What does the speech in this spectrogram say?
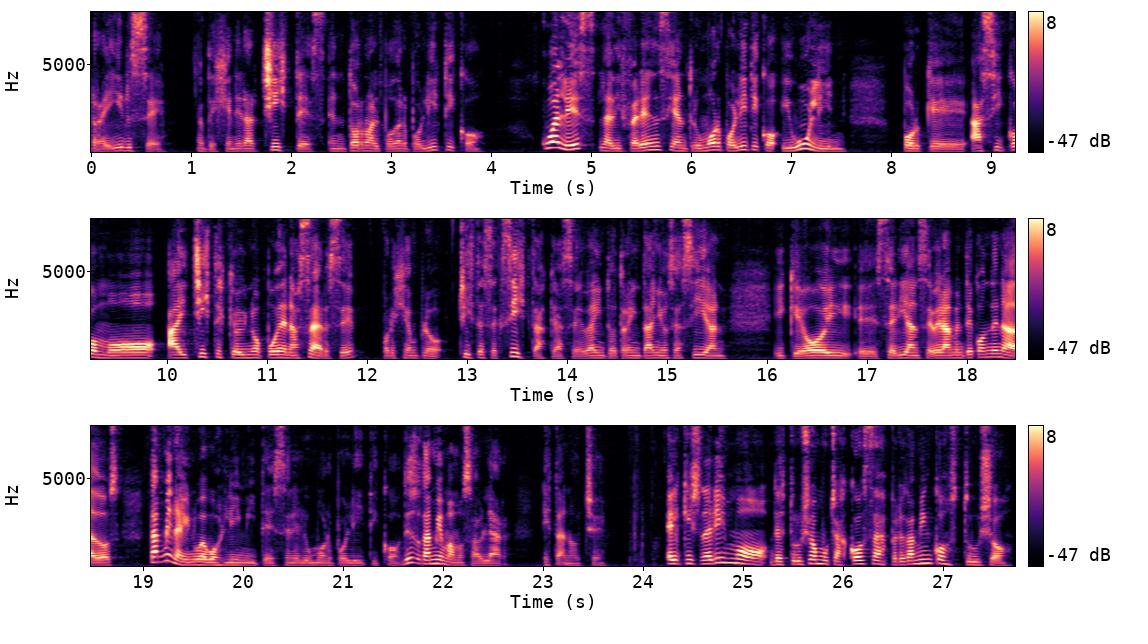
reírse, de generar chistes en torno al poder político? ¿Cuál es la diferencia entre humor político y bullying? Porque así como hay chistes que hoy no pueden hacerse, por ejemplo, chistes sexistas que hace 20 o 30 años se hacían y que hoy eh, serían severamente condenados, también hay nuevos límites en el humor político. De eso también vamos a hablar esta noche. El kirchnerismo destruyó muchas cosas, pero también construyó.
